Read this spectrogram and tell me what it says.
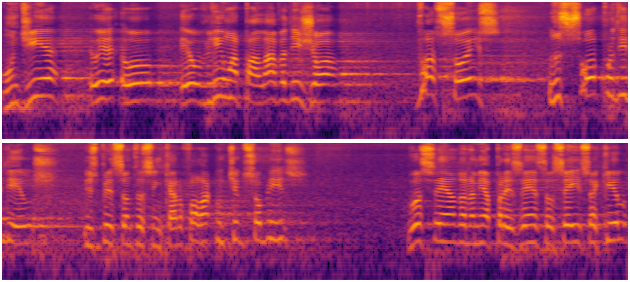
Um dia eu, eu, eu li uma palavra de Jó. Vós sois um sopro de Deus. E o Espírito Santo assim: quero falar contigo sobre isso você anda na minha presença, você isso, aquilo.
